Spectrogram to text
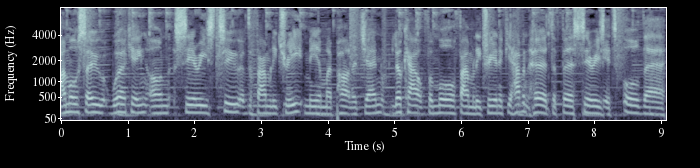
I'm also working on series two of the Family Tree, me and my partner Jen. Look out for more Family Tree. And if you haven't heard the first series, it's all there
